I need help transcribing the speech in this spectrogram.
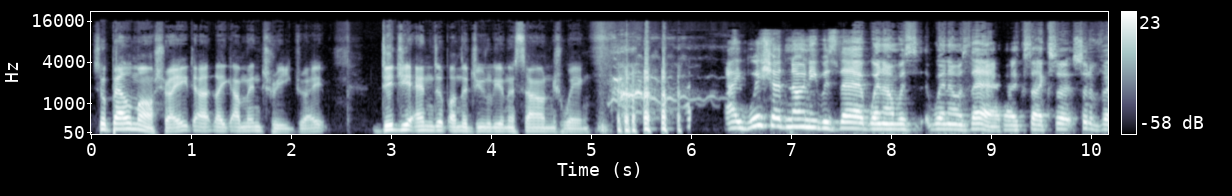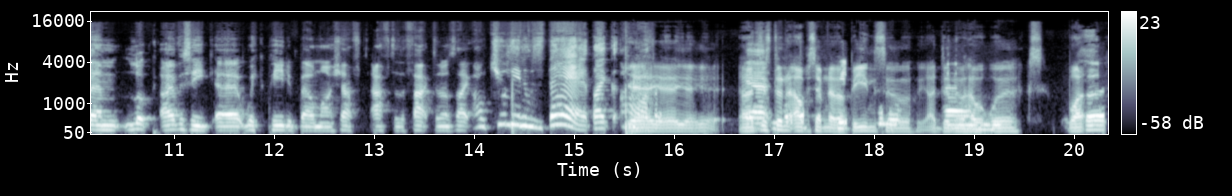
So Belmarsh, right? Uh, like I'm intrigued, right? Did you end up on the Julian Assange wing? I wish I'd known he was there when I was when I was there. Because like so, sort of um, look, I obviously uh, Wikipedia Belmarsh after, after the fact, and I was like, oh, Julian was there. Like, oh, yeah, yeah, yeah, yeah. I yeah, just don't. Obviously, I've never been, so I don't know um, how it um, works. What? But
